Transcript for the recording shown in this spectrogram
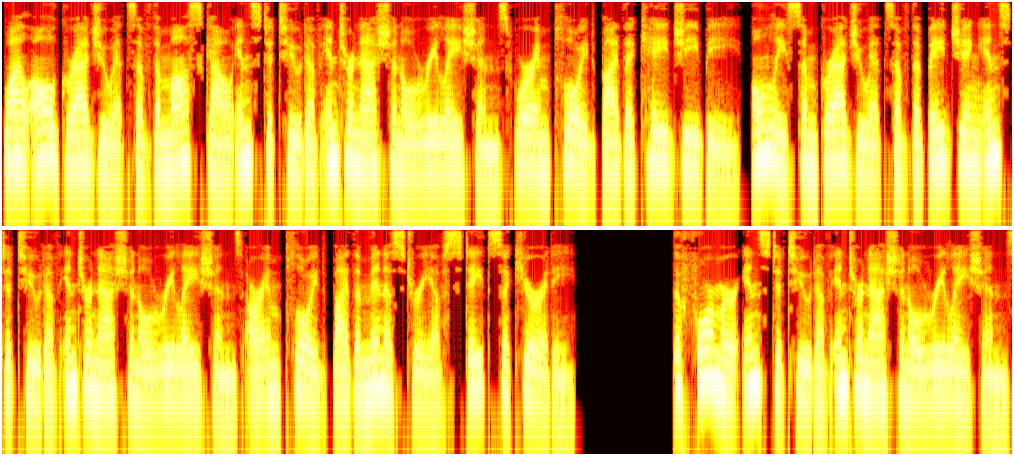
While all graduates of the Moscow Institute of International Relations were employed by the KGB, only some graduates of the Beijing Institute of International Relations are employed by the Ministry of State Security. The former Institute of International Relations,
